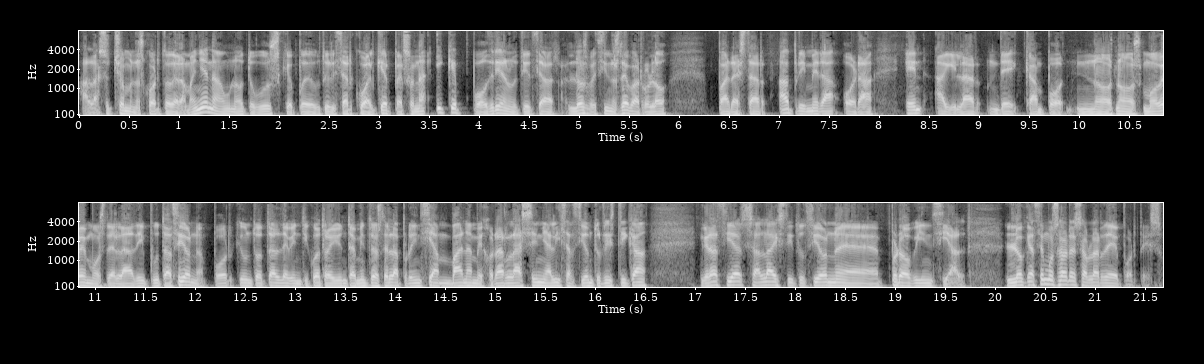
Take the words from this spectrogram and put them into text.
a las 8 menos cuarto de la mañana, un autobús que puede utilizar cualquier persona y que podrían utilizar los vecinos de Barruelo para estar a primera hora en Aguilar de Campo. Nos, nos movemos de la Diputación porque un total de 24 ayuntamientos de la provincia van a mejorar la señalización turística gracias a la institución eh, provincial. Lo que hacemos ahora es hablar de deportes.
